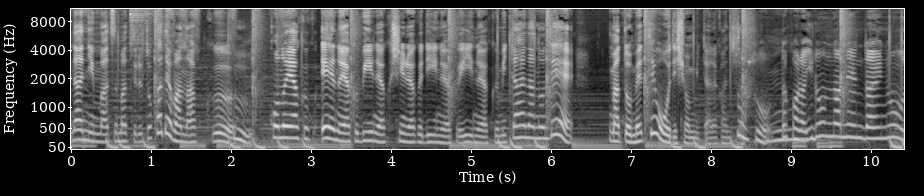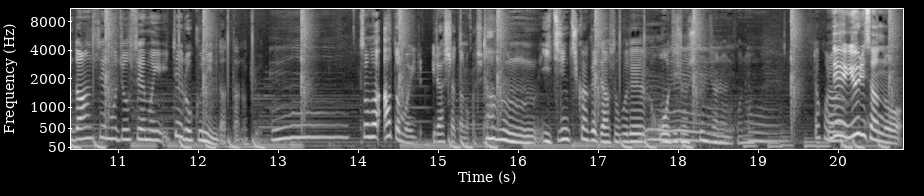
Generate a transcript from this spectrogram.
何人も集まってるとかではなく、うん。この役 A の役 B の役 C の役 D の役 E の役みたいなのでまとめてオーディションみたいな感じだ。そうそう。だからいろんな年代の男性も女性もいて6人だったの今日。うんその後もいいらっしゃったのかしら？多分1日かけてあそこでオーディションしてんじゃないのかな。うんだからでゆりさんの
